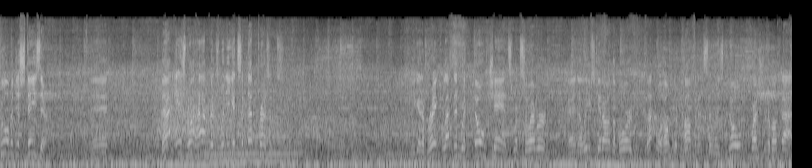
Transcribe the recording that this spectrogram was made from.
Kulemin just stays there. And that is what happens when you get some net presence. You get a break, Lehtonen with no chance whatsoever, and the Leafs get on the board. That will help their confidence. There is no question about that.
